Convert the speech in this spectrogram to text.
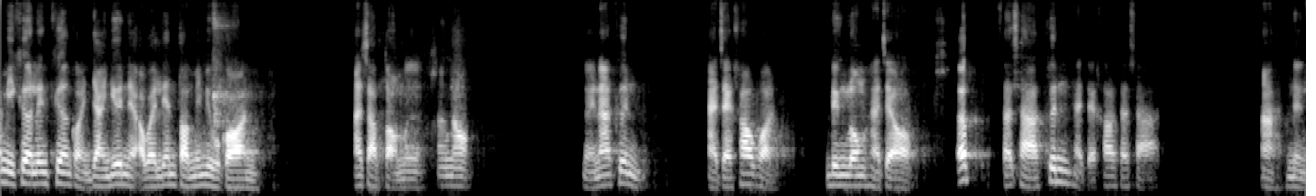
้ามีเครื่องเล่นเครื่องก่อนยางยืดเนี่ยเอาไว้เล่นตอนไม่มีอุปกรณ์อาจับต่อมือข้างนอกเหนื่อยหน้าขึ้น หายใจเข้าก่อน ดึงลงหายใจออกเอ๊บช้าๆขึ้นหายใจเข้าช้าๆอะหนึ่ง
